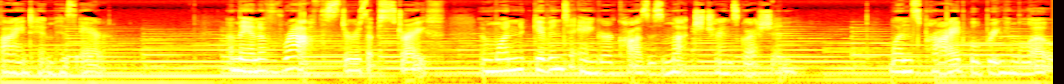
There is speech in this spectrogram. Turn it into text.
find him his heir. A man of wrath stirs up strife, and one given to anger causes much transgression. One's pride will bring him low,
